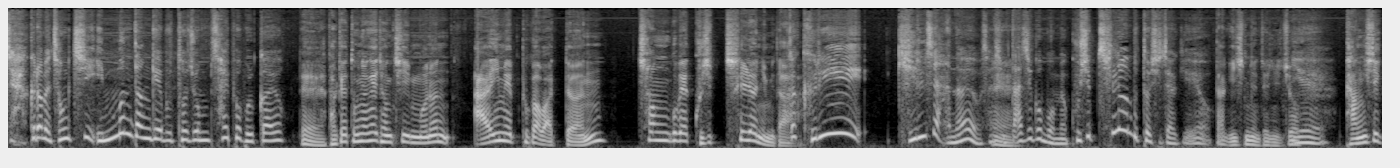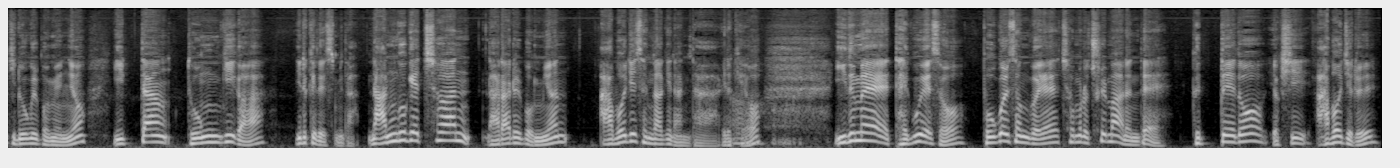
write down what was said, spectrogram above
자, 그러면 정치 입문 단계부터 좀 살펴볼까요? 네. 박 대통령의 정치 입문은 IMF가 왔던 1997년입니다. 그러니까 그리 길지 않아요. 사실 네. 따지고 보면 97년부터 시작이에요. 딱 20년 전이죠. 예. 당시 기록을 보면요. 입당 동기가 이렇게 됐습니다. 난국에 처한 나라를 보면 아버지 생각이 난다. 이렇게요. 이듬해 대구에서 보궐선거에 처음으로 출마하는데 그때도 역시 아버지를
